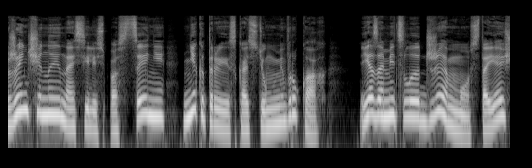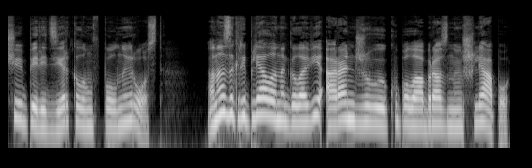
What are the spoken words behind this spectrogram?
Женщины носились по сцене, некоторые с костюмами в руках. Я заметила Джемму, стоящую перед зеркалом в полный рост. Она закрепляла на голове оранжевую куполообразную шляпу,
